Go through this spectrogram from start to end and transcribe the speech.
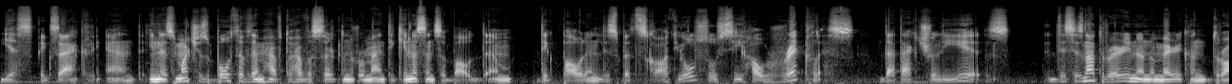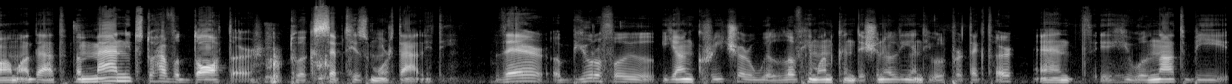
Yes, exactly. And in as much as both of them have to have a certain romantic innocence about them, Dick Powell and Elizabeth Scott, you also see how reckless that actually is. This is not rare in an American drama that a man needs to have a daughter to accept his mortality. There, a beautiful young creature will love him unconditionally and he will protect her, and he will not be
